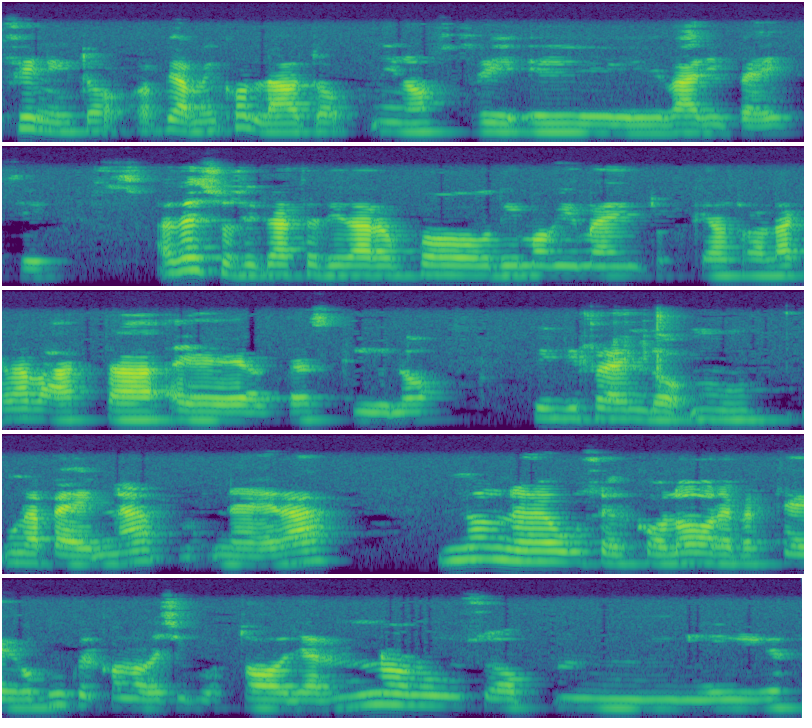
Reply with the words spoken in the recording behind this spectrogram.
finito abbiamo incollato i nostri eh, vari pezzi. Adesso si tratta di dare un po' di movimento più che altro alla cravatta e al taschino. Quindi prendo mm, una penna nera. Non uso il colore perché comunque il colore si può togliere. Non uso mm, i,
